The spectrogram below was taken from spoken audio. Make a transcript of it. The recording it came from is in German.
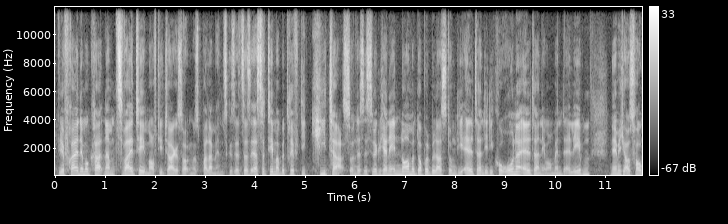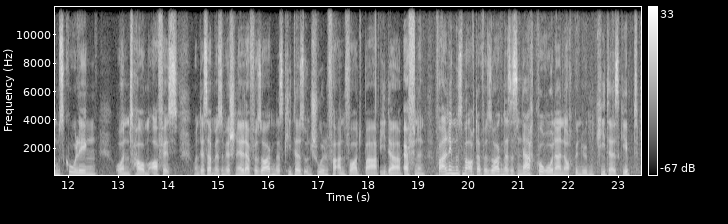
Wir Freie Demokraten haben zwei Themen auf die Tagesordnung des Parlaments gesetzt. Das erste Thema betrifft die Kitas. Und es ist wirklich eine enorme Doppelbelastung, die Eltern, die die Corona-Eltern im Moment erleben, nämlich aus Homeschooling, und Homeoffice. Und deshalb müssen wir schnell dafür sorgen, dass Kitas und Schulen verantwortbar wieder öffnen. Vor allen Dingen müssen wir auch dafür sorgen, dass es nach Corona noch genügend Kitas gibt.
